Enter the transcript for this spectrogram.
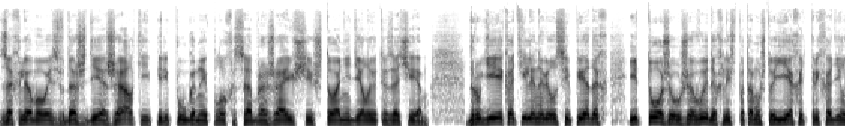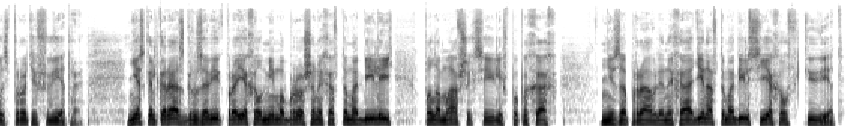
захлебываясь в дожде, жалкие, перепуганные, плохо соображающие, что они делают и зачем. Другие катили на велосипедах и тоже уже выдохлись, потому что ехать приходилось против ветра. Несколько раз грузовик проехал мимо брошенных автомобилей, поломавшихся или в попыхах незаправленных, а один автомобиль съехал в кювет.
